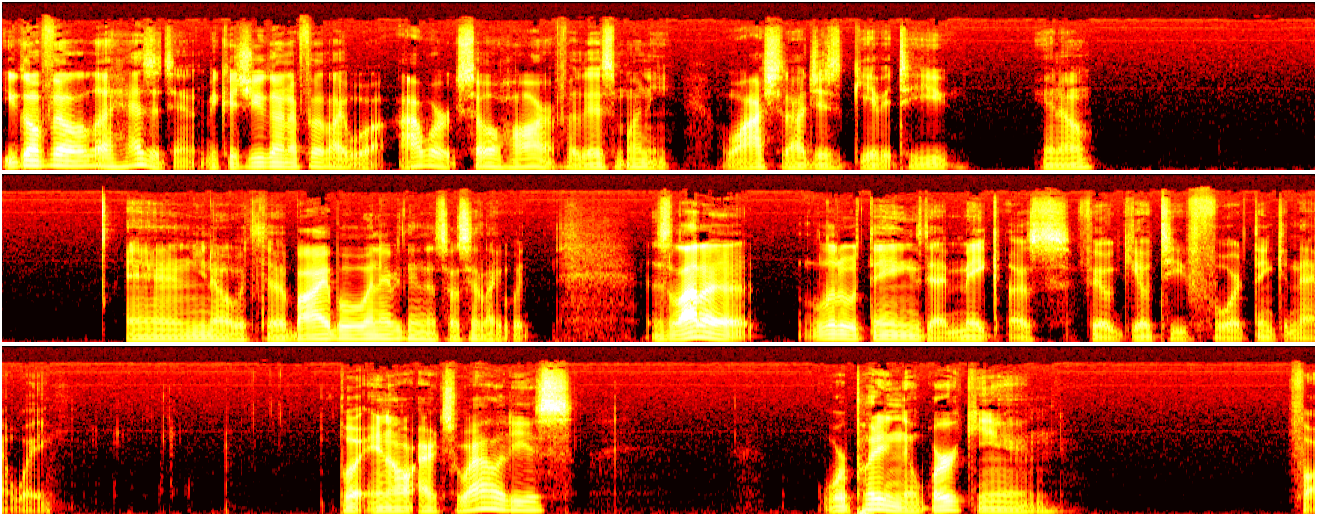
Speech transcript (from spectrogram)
you're gonna feel a little hesitant because you're gonna feel like, well, I worked so hard for this money. Why should I just give it to you? You know? And, you know, with the Bible and everything, that's what I said, like with there's a lot of little things that make us feel guilty for thinking that way. But in all actuality, is we're putting the work in for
